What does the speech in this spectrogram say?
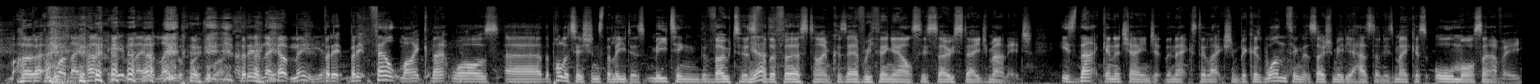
Hurt, But- well, they hurt him. They hurt Labour much worse. but it, and they hurt me. Yeah. But it, but it felt like that was uh, the politicians, the leaders, meeting the voters for the first time because everything else is so stage managed. Is that going to change at the next election? Because one thing that social media has done is make us all more savvy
